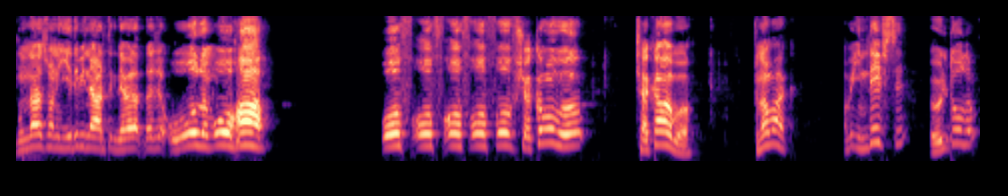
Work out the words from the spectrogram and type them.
Bundan sonra 7000'e artık level atlayacak. Oğlum oha. Of of of of of. Şaka mı bu? Şaka mı bu? Şuna bak. Abi indi hepsi. Öldü oğlum.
